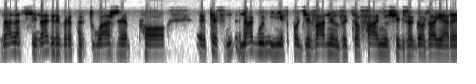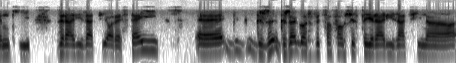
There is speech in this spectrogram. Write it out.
znalazł się nagle w repertuarze po e, też nagłym i niespodziewanym wycofaniu się Grzegorza Jaremki z realizacji Orestei. Grze- Grzegorz wycofał się z tej realizacji na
